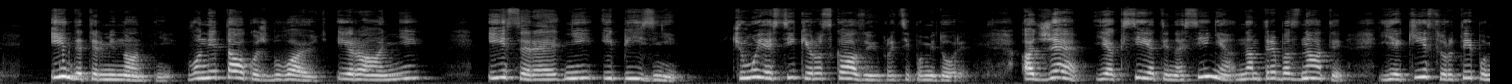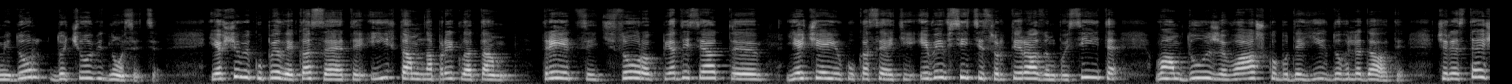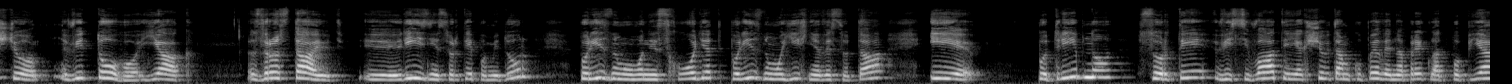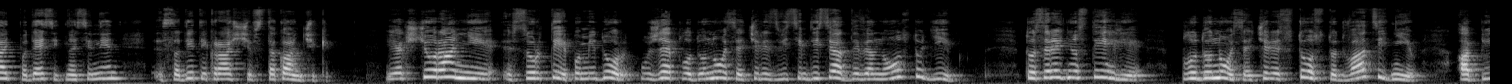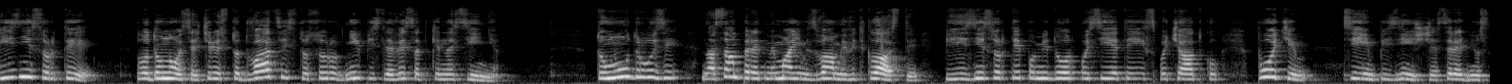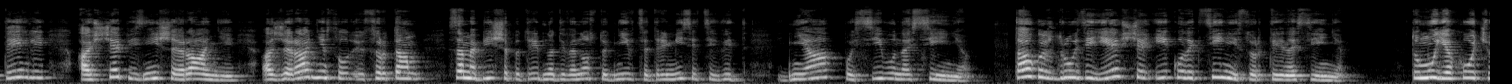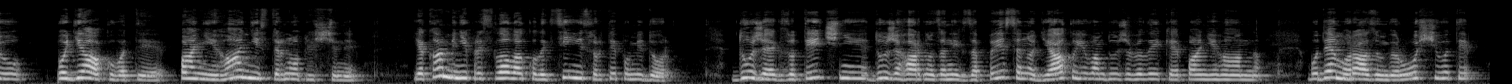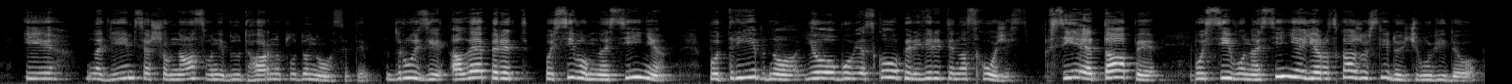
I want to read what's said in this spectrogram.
Індетермінантні, вони також бувають і ранні, і середні, і пізні. Чому я стільки розказую про ці помідори? Адже як сіяти насіння, нам треба знати, які сорти помідор до чого відносяться. Якщо ви купили касети, і їх там, наприклад, там 30, 40, 50 е, ячеїв у касеті, і ви всі ці сорти разом посієте, вам дуже важко буде їх доглядати. Через те, що від того, як зростають е, різні сорти помідор, по-різному вони сходять, по-різному їхня висота, і потрібно сорти висівати. Якщо ви там купили, наприклад, по 5, по 10 насінин, садити краще в стаканчики. Якщо ранні сорти помідор вже плодоносять через 80-90 діб, то середньостиглі плодоносять через 100-120 днів, а пізні сорти плодоносять через 120-140 днів після висадки насіння. Тому, друзі, насамперед ми маємо з вами відкласти пізні сорти помідор, посіяти їх спочатку, потім сіємо пізніше середньостиглі, а ще пізніше ранні. Адже ранні сортам саме більше потрібно 90 днів, це 3 місяці від дня посіву насіння. Також, друзі, є ще і колекційні сорти насіння. Тому я хочу подякувати пані Ганні з Тернопільщини яка мені прислала колекційні сорти помідор. Дуже екзотичні, дуже гарно за них записано. Дякую вам дуже велике, пані Ганна. Будемо разом вирощувати і надіємося, що в нас вони будуть гарно плодоносити. Друзі, але перед посівом насіння потрібно його обов'язково перевірити на схожість. Всі етапи посіву насіння я розкажу в слідуючому відео.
